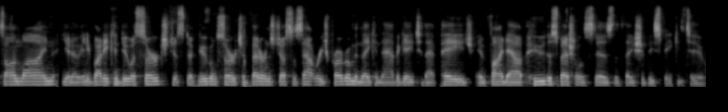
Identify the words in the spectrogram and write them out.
It's online. You know, anybody can do a search, just a Google search of Veterans Justice Outreach Program, and they can navigate to that page and find out who the specialist is that they should be speaking to.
